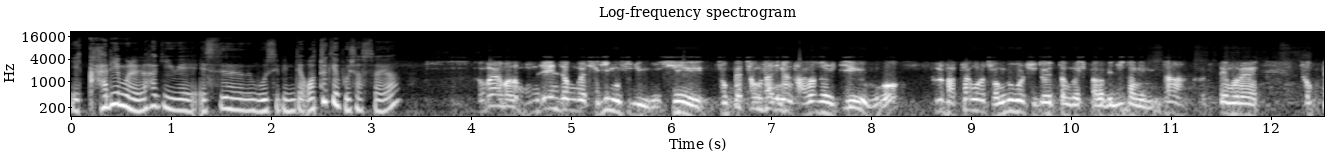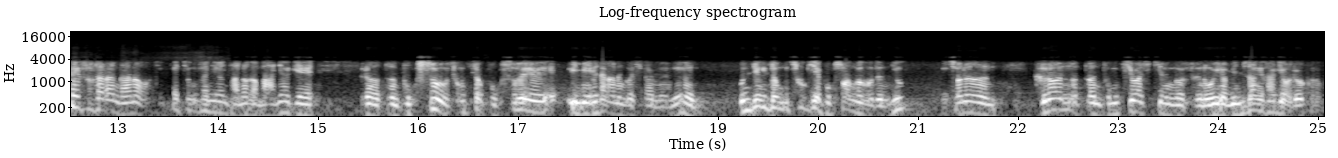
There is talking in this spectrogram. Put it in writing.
이 가림을 하기 위해 애쓰는 모습인데 어떻게 보셨어요? 그거야말로 문재인 정부의 자기 모습인 것이 적폐청산이라는 단어를 띄우고 그걸 바탕으로 전국을 주도했던 것이 바로 민주당입니다. 그렇기 때문에 적폐 수사라는 단어, 적폐청산이라는 단어가 만약에 그런 어떤 복수, 정치적 복수의 의미에 해당하는 것이라면은 문재인 정부 초기에 복수한 거거든요. 저는 그런 어떤 동치화시키는 것은 오히려 민주당에서 하기 어려울 거라고.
